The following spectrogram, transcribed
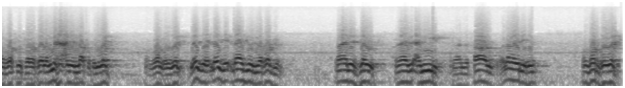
والرسول صلى الله عليه وسلم نهى عن اللطف الوجه وضرب الوجه لا يجوز للرجل ولا للزوج ولا للأمير ولا للقاضي ولا غيرهم وضرب الوجه.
